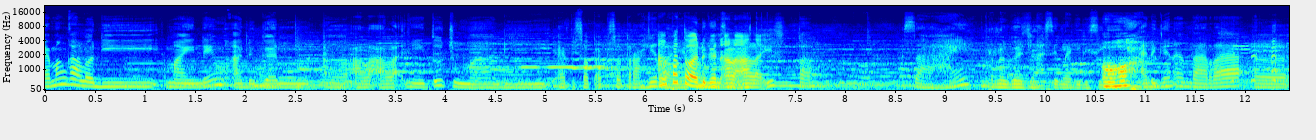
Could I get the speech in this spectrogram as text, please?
Emang kalau di My Name adegan eh, ala-alanya itu cuma di episode-episode terakhir lah apa ya, tuh adegan nggak salah. Say, perlu gue jelasin lagi di sini. Oh. Adegan antara eh,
